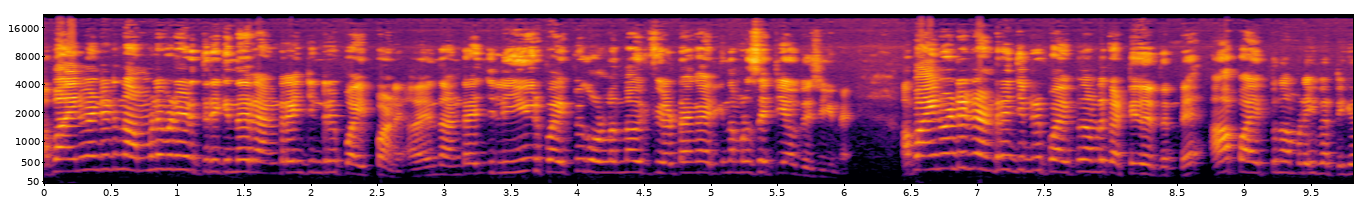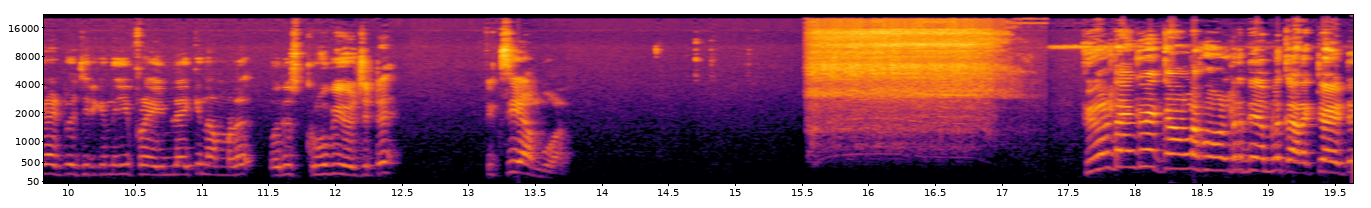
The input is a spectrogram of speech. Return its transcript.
അപ്പൊ അതിന് വേണ്ടിയിട്ട് നമ്മളിവിടെ എടുത്തിരിക്കുന്നത് രണ്ടര ഇഞ്ചിന്റെ ഒരു പൈപ്പാണ് അതായത് രണ്ടര ഇഞ്ചിൽ ഈ ഒരു പൈപ്പ് കൊള്ളുന്ന ഒരു ഫ്യൂൽ ടാങ്ക് ആയിരിക്കും നമ്മൾ സെറ്റ് ചെയ്യാൻ ഉദ്ദേശിക്കുന്നത് അപ്പൊ അതിന് വേണ്ടിയിട്ട് രണ്ടര ഇഞ്ചിന്റെ ഒരു പൈപ്പ് നമ്മൾ കട്ട് ചെയ്തെടുത്തിട്ടുണ്ട് ആ പൈപ്പ് നമ്മൾ ഈ വെർട്ടിക്കൽ ആയിട്ട് വെച്ചിരിക്കുന്ന ഈ ഫ്രെയിമിലേക്ക് നമ്മൾ ഒരു സ്ക്രൂ ഉപയോഗിച്ചിട്ട് ഫിക്സ് ചെയ്യാൻ പോവാണ്. ഫ്യൂൽ ടാങ്ക് വെക്കാനുള്ള ഹോൾഡർ നമ്മൾ കറക്റ്റ് ആയിട്ട്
